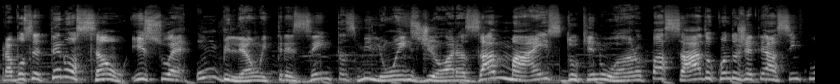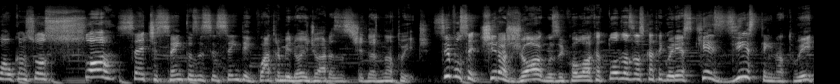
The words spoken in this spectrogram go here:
Para você ter noção, isso é 1 bilhão e 300 milhões de horas a mais do que no ano passado, quando o GTA V alcançou só 764 milhões de horas assistidas na Twitch. Se você tira jogos e coloca todas as categorias que existem na Twitch,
